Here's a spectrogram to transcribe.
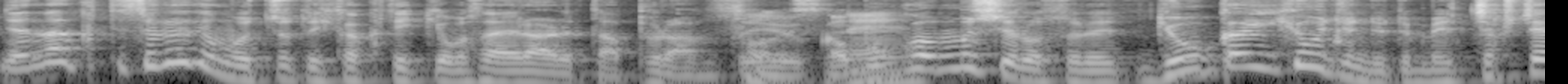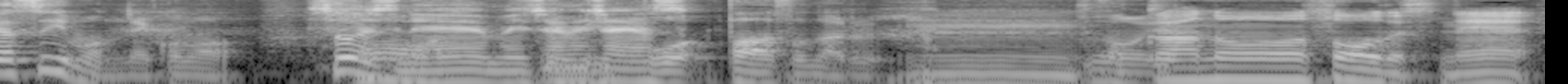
じゃなくて、それでもちょっと比較的抑えられたプランというか、ね僕はむしろそれ、業界標準で言うとめちゃくちゃ安いもんね、この。そうですね。めちゃめちゃ安い。パーソナル。うん他の、そうですね、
